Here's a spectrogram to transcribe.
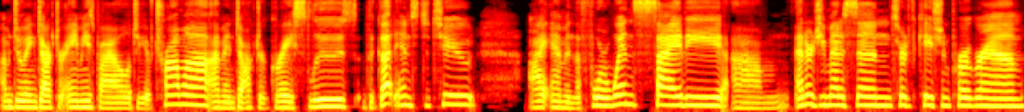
I'm doing Dr. Amy's biology of trauma. I'm in Dr. Grace Liu's the Gut Institute. I am in the Four Winds Society um, energy medicine certification program.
